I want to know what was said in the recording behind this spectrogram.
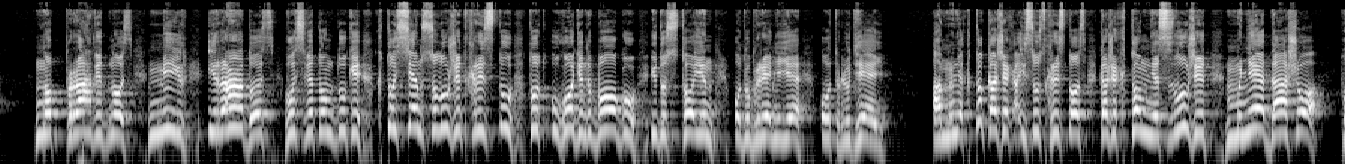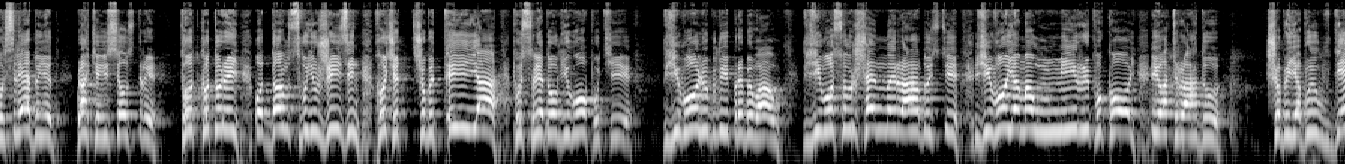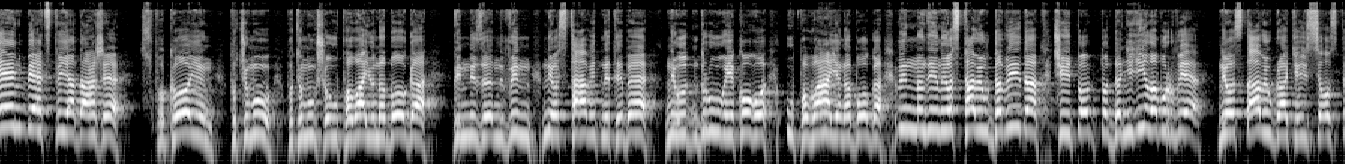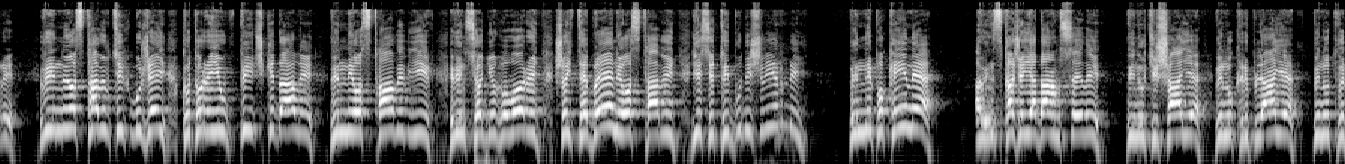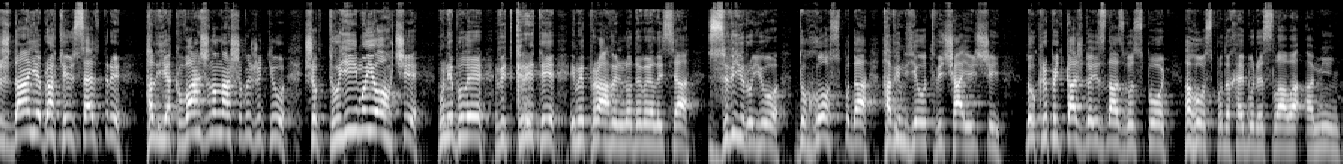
Но праведность, мир и радость во Святом Духе, кто всем служит Христу, тот угоден Богу и достоин одобрения от людей. А мне, кто каже, Ісус Христос, каже, хто мені служить, мені да що? Последует, братья и сестры, тот, который отдам свою жизнь, хочет, чтобы ты и я последовал в Его пути, в Его любви пребывал, в Его совершенной радости, Его я мав мир и покой и отраду, чтобы я был в день бедствия даже спокоен. Почему? Потому що уповаю на Бога. Він не, за- він не оставить не тебе, не од- друга, якого уповає на Бога. Він не, не оставив Давида, чи тобто Даніїла в урве. Не оставив, браття і сестри. Він не оставив цих мужей, котрі в піч кидали. Він не оставив їх. Він сьогодні говорить, що й тебе не оставить, якщо ти будеш вірний. Він не покине, а він скаже: Я дам сили. Він утішає, він укріпляє, він утверждає, браття і сестри. Але як важно в нашому життю, щоб твої мої очі вони були відкриті, і ми правильно дивилися з вірою до Господа, а Він є отвічаючий. Да укріпить кожного із нас Господь, а Господа хай буде слава. Амінь.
